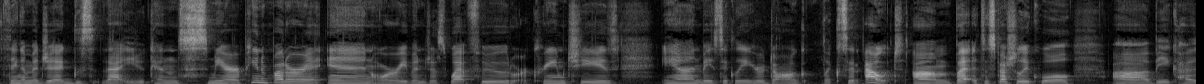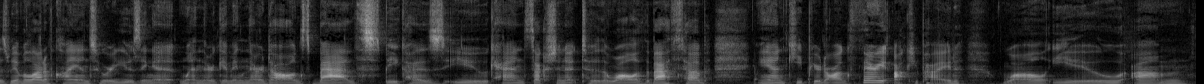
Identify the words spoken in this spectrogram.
thingamajigs that you can smear peanut butter in, or even just wet food or cream cheese, and basically your dog licks it out. Um, but it's especially cool uh, because we have a lot of clients who are using it when they're giving their dogs baths because you can suction it to the wall of the bathtub and keep your dog very occupied while you um,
